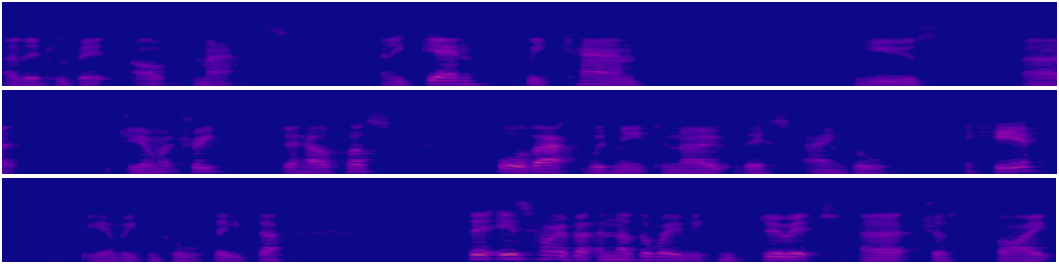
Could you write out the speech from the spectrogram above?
a little bit of maths. And again, we can use uh, geometry to help us. For that, we'd need to know this angle here, which again we can call theta. There is, however, another way we can do it uh, just by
